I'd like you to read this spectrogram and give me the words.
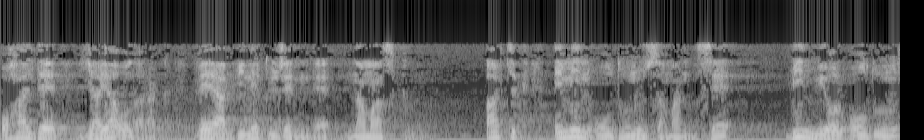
o halde yaya olarak veya binek üzerinde namaz kılın. Artık emin olduğunuz zaman ise bilmiyor olduğunuz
